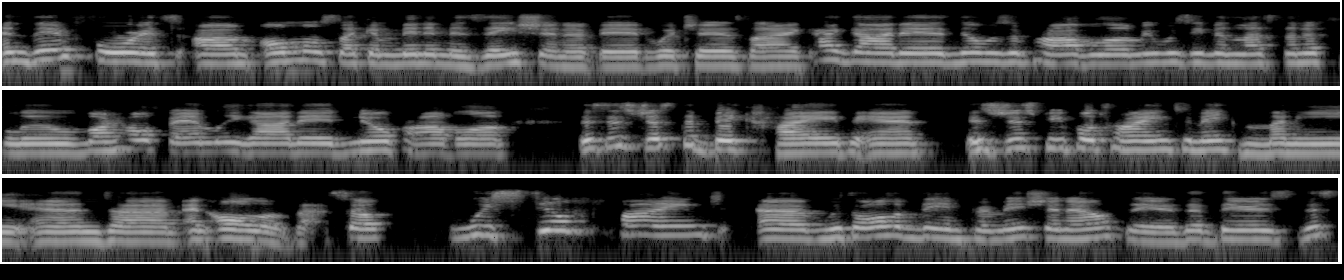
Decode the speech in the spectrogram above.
and therefore it's um, almost like a minimization of it which is like i got it. There was a problem. It was even less than a flu. My whole family got it. No problem. This is just a big hype and it's just people trying to make money and um, and all of that. So we still find uh, with all of the information out there that there's this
